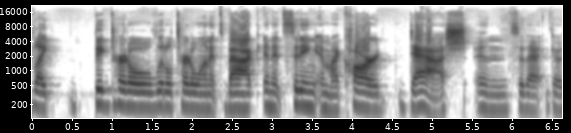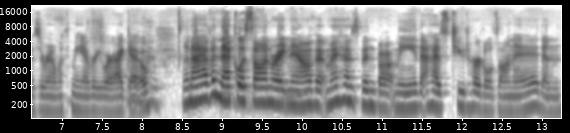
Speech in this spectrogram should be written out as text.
like big turtle, little turtle on its back, and it's sitting in my car dash, and so that goes around with me everywhere I go. And I have a necklace on right now that my husband bought me that has two turtles on it. And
